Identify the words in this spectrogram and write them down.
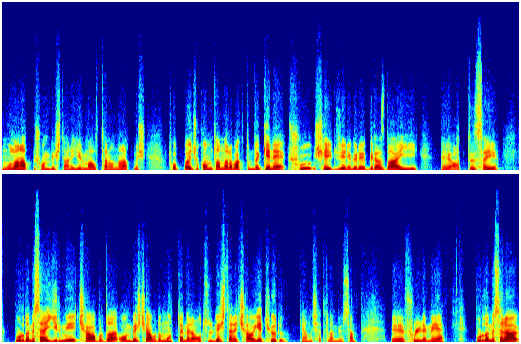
Mulan atmış 15 tane. 26 tane ondan atmış. Toplayıcı komutanlara baktığımda gene şu şey düzeyine göre biraz daha iyi e, attığı sayı. Burada mesela 20 çağ burada 15 çağ burada muhtemelen 35 tane çağ yetiyordu yanlış hatırlamıyorsam e, fulllemeye. Burada mesela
